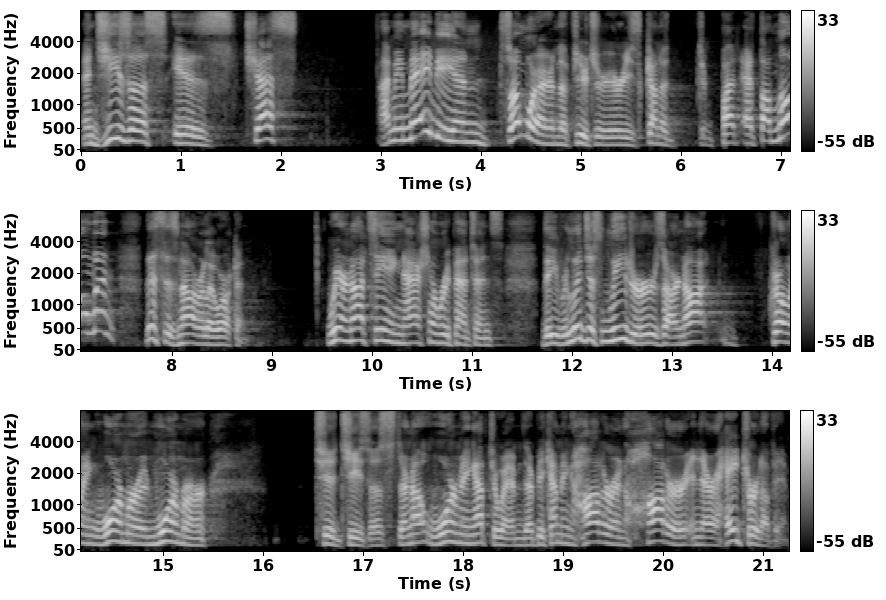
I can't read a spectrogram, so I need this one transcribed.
And Jesus is just, I mean, maybe in somewhere in the future he's going to, but at the moment, this is not really working. We are not seeing national repentance. The religious leaders are not growing warmer and warmer to Jesus. They're not warming up to him, they're becoming hotter and hotter in their hatred of him.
